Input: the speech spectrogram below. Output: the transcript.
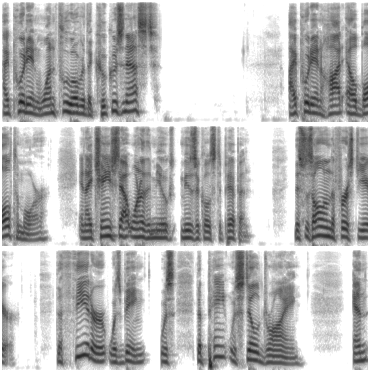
I put in One Flew Over the Cuckoo's Nest. I put in Hot L Baltimore, and I changed out one of the mu- musicals to Pippin. This was all in the first year. The theater was being was the paint was still drying, and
